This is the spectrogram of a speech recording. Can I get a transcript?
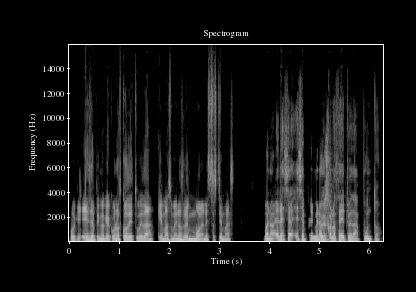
Porque es el primero que conozco de tu edad que más o menos le molan estos temas. Bueno, eres el, es el primero que conoce de tu edad, punto.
